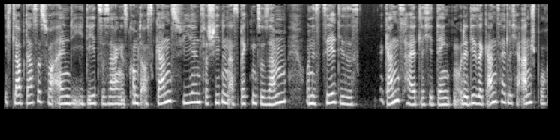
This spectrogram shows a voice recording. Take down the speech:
ich glaube, das ist vor allem die Idee zu sagen, es kommt aus ganz vielen verschiedenen Aspekten zusammen und es zählt dieses ganzheitliche Denken oder dieser ganzheitliche Anspruch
